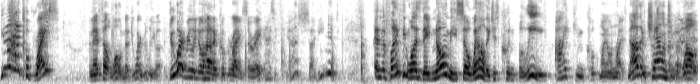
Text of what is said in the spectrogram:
You know how to cook rice? And I felt, whoa, now do I really, uh, do I really know how to cook rice, all right? And I said, yes, I've eaten it. And the funny thing was, they know me so well, they just couldn't believe I can cook my own rice. Now they're challenging me. Well,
